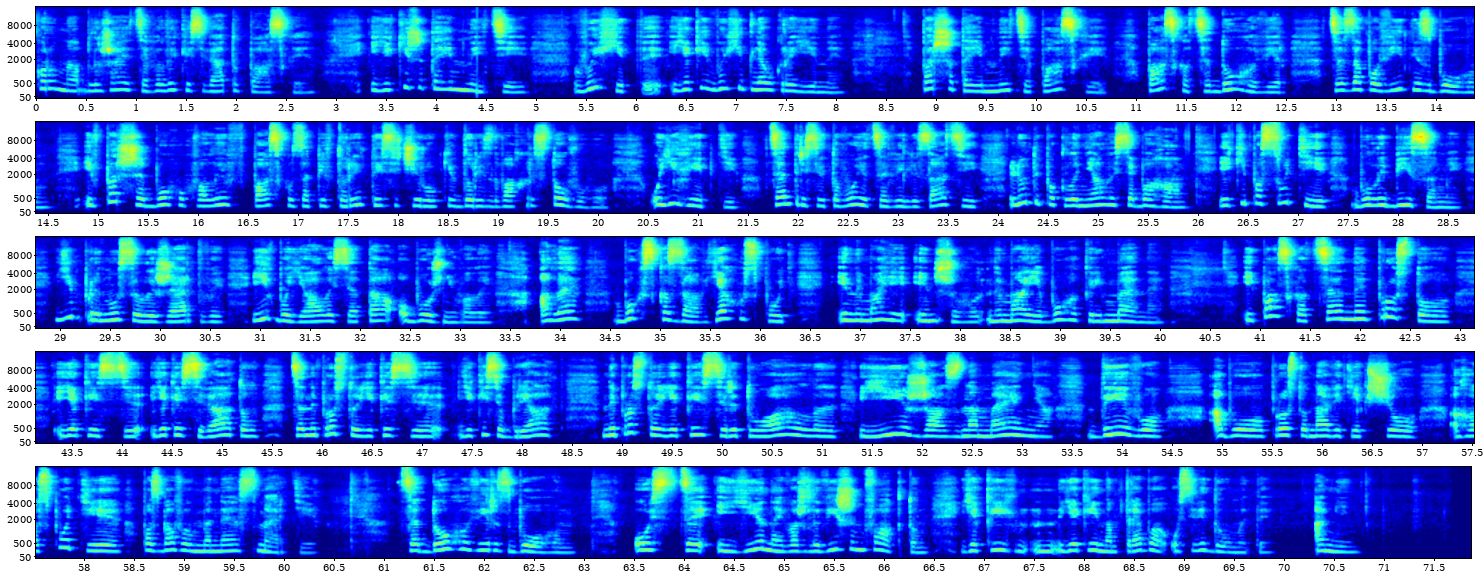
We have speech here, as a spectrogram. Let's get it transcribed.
Скоро наближається велике свято Пасхи. І які ж таємниці, вихід, який вихід для України? Перша таємниця Пасхи, Пасха це договір, це заповіт із Богом. І вперше Бог ухвалив Пасху за півтори тисячі років до Різдва Христового. У Єгипті, в центрі світової цивілізації, люди поклонялися богам, які по суті були бісами. Їм приносили жертви, їх боялися та обожнювали. Але Бог сказав: Я Господь, і немає іншого, немає Бога крім мене. І Пасха це не просто якесь, якесь свято, це не просто якийсь, якийсь обряд, не просто якийсь ритуал, їжа, знамення, диво, або просто навіть якщо Господь позбавив мене смерті. Це договір з Богом. Ось це і є найважливішим фактом, який, який нам треба усвідомити. Амінь.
